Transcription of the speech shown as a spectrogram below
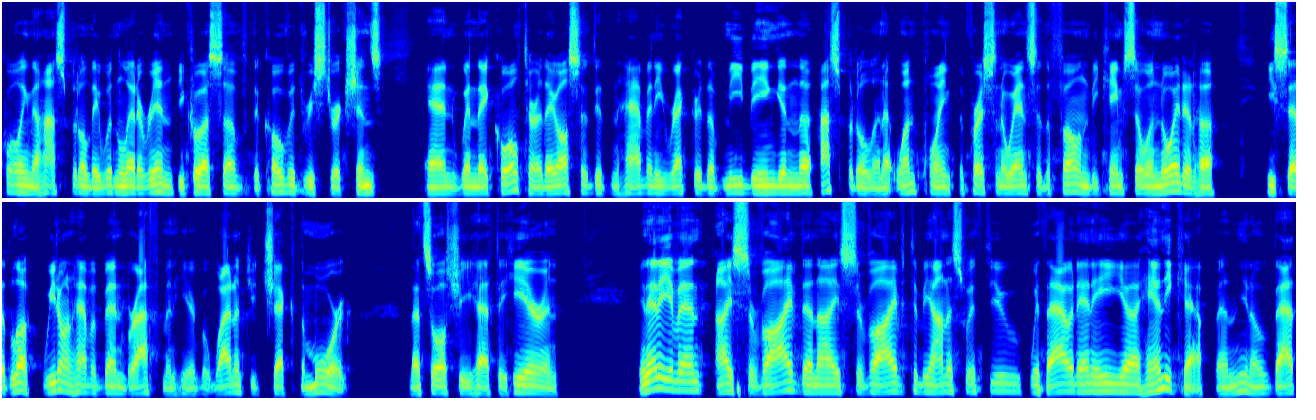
calling the hospital. They wouldn't let her in because of the COVID restrictions. And when they called her, they also didn't have any record of me being in the hospital. And at one point, the person who answered the phone became so annoyed at her, he said, Look, we don't have a Ben Brafman here, but why don't you check the morgue? That's all she had to hear. And in any event, I survived, and I survived, to be honest with you, without any uh, handicap. And, you know, that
